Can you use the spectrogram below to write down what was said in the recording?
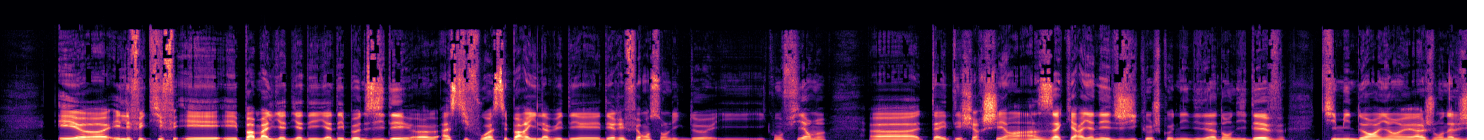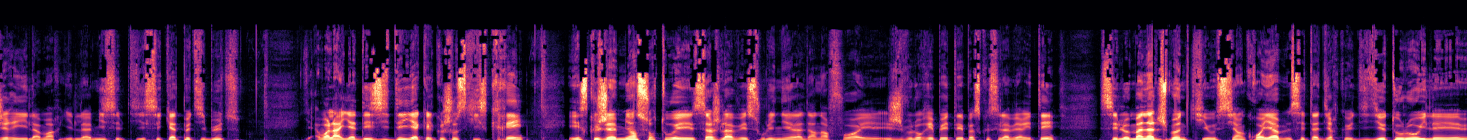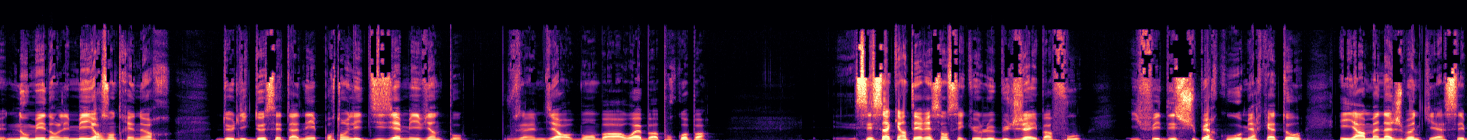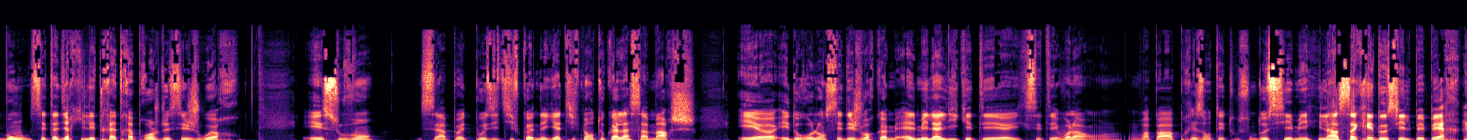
Et, euh, et l'effectif est, pas mal, il y a, il, y a des, bonnes idées. Euh, Astifois c'est pareil, il avait des, références en Ligue 2, il, confirme. Euh, T'as été chercher un, un Zakaria que je connais ni d'Adam ni Dev, qui mine de rien a joué en Algérie, il a, il a mis ses, petits, ses quatre petits buts voilà, il y a des idées, il y a quelque chose qui se crée. Et ce que j'aime bien surtout, et ça je l'avais souligné la dernière fois et je veux le répéter parce que c'est la vérité, c'est le management qui est aussi incroyable. C'est-à-dire que Didier Tolo, il est nommé dans les meilleurs entraîneurs de Ligue 2 cette année. Pourtant, il est dixième et il vient de Pau. Vous allez me dire, bon bah ouais, bah pourquoi pas. C'est ça qui est intéressant, c'est que le budget est pas fou. Il fait des super coups au mercato et il y a un management qui est assez bon, c'est-à-dire qu'il est très très proche de ses joueurs. Et souvent, ça peut être positif comme négatif, mais en tout cas là, ça marche. Et, euh, de relancer des joueurs comme El Melali, qui était, c'était, voilà, on, va pas présenter tout son dossier, mais il a un sacré dossier, le pépère.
